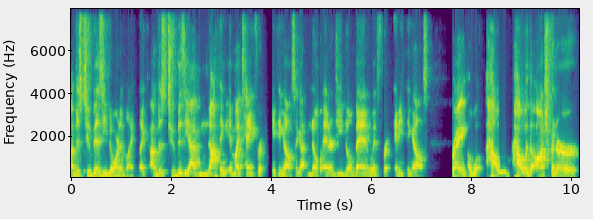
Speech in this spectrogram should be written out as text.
i'm just too busy Doran and light like i'm just too busy. I have nothing in my tank for anything else. I got no energy no bandwidth for anything else. Right. Uh, how how would the entrepreneur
